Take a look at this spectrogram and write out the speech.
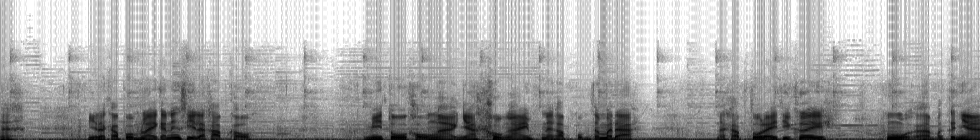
อะนี่แหละครับผมไล่กันทั้งสี่แหละครับเขามีตัวเขาง่ายยากเขาง่ายนะครับ ผมธรรมดานะครับ ตัวใดที่เคยหูครับมันก็ย่า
